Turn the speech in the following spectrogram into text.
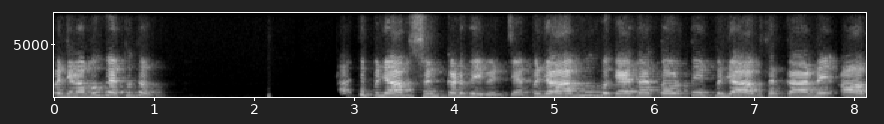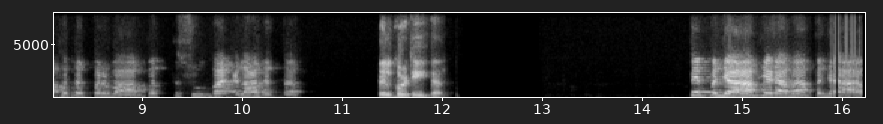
ਭੱਜਣਾ ਪਊਗਾ ਇੱਥੋਂ ਤੱਕ ਅੱਜ ਪੰਜਾਬ ਸੰਕਟ ਦੇ ਵਿੱਚ ਹੈ। ਪੰਜਾਬ ਨੂੰ ਬਕਾਇਦਾ ਤੌਰ ਤੇ ਪੰਜਾਬ ਸਰਕਾਰ ਨੇ ਆਫਤ ਪ੍ਰਭਾਵਿਤ ਸੂਬਾ ਐਲਾਨ ਦਿੱਤਾ। ਬਿਲਕੁਲ ਠੀਕ ਹੈ ਤੇ ਪੰਜਾਬ ਜਿਹੜਾ ਵਾ ਪੰਜਾਬ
